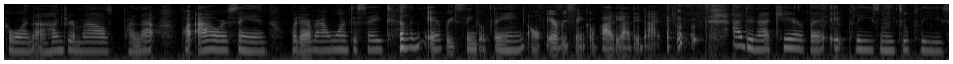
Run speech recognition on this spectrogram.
going a hundred miles per, per hour, saying whatever I want to say, telling every single thing on every single body. I did not, I did not care, but it pleased me to please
